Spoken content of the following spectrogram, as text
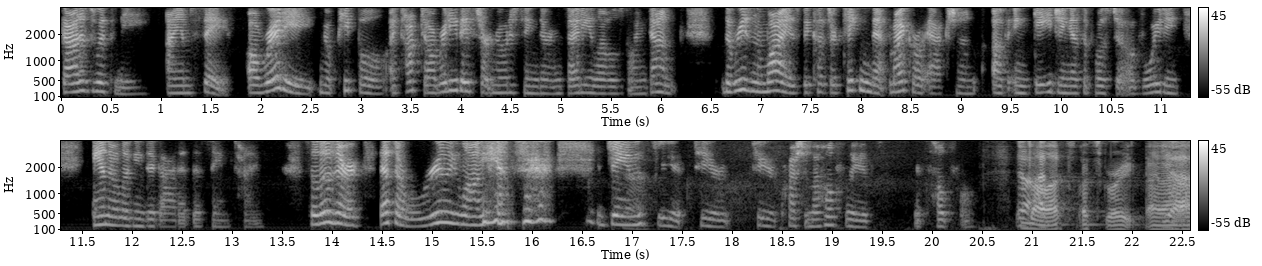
god is with me I am safe. Already, you know, people I talk to already they start noticing their anxiety levels going down. The reason why is because they're taking that micro action of engaging as opposed to avoiding, and they're looking to God at the same time. So those are that's a really long answer, James, yeah. to your to your to your question, but hopefully it's it's helpful. Yeah, no, I, that's that's great, and yeah. I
